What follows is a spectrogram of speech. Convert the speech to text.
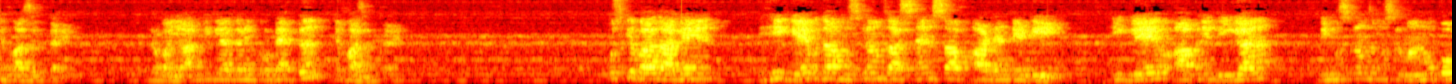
हिफाजत करें। रवायात की क्या करें प्रोटेक्ट हिफाजत करें। उसके बाद आगे he gave the Muslims a sense of identity he gave आपने दिया द मुस्लिम्स मुसलमानों को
